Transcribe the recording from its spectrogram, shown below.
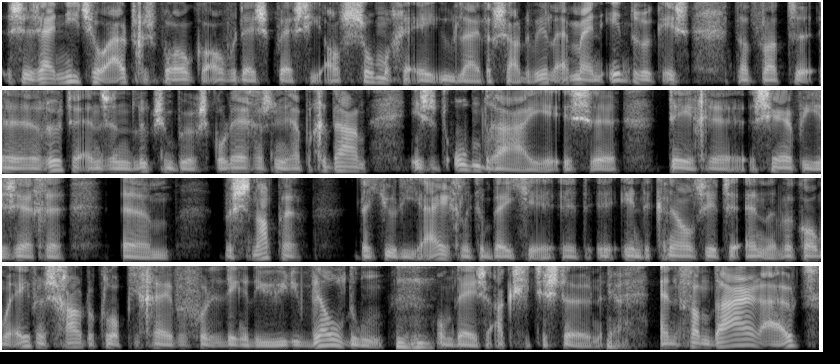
ze, zijn niet zo uitgesproken over deze kwestie als sommige EU-leiders zouden willen. En mijn indruk is dat wat uh, Rutte en zijn Luxemburgse collega's nu hebben gedaan, is het omdraaien. Is uh, tegen Servië zeggen: um, we snappen dat jullie eigenlijk een beetje in de knel zitten. En we komen even een schouderklopje geven voor de dingen die jullie wel doen Mhm. om deze actie te steunen. Ja. En van daaruit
